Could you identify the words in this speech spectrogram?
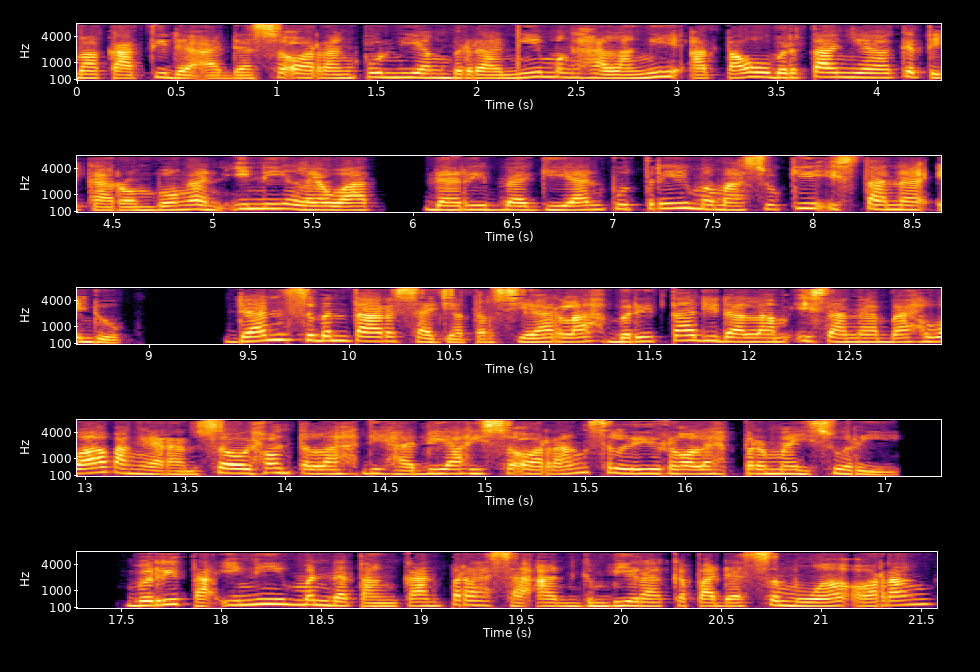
maka tidak ada seorang pun yang berani menghalangi atau bertanya ketika rombongan ini lewat, dari bagian putri memasuki istana induk. Dan sebentar saja tersiarlah berita di dalam istana bahwa Pangeran Sohon telah dihadiahi seorang selir oleh permaisuri. Berita ini mendatangkan perasaan gembira kepada semua orang,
